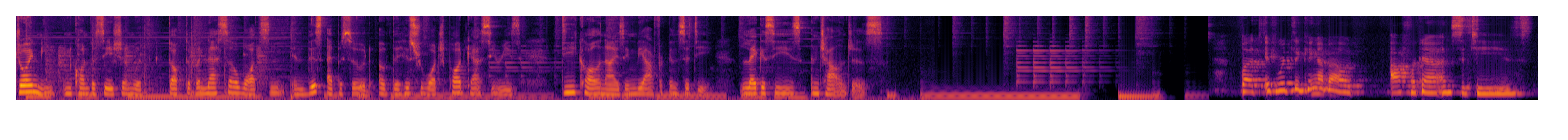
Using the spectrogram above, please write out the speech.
Join me in conversation with Dr. Vanessa Watson in this episode of the History Watch podcast series, Decolonizing the African City Legacies and Challenges. But if we're thinking about Africa and cities,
